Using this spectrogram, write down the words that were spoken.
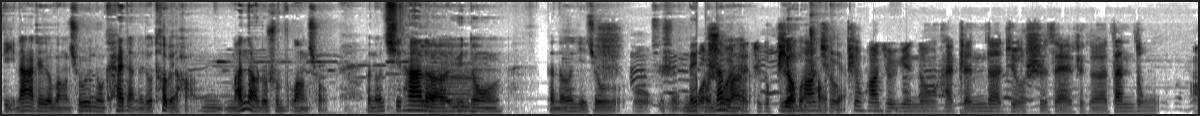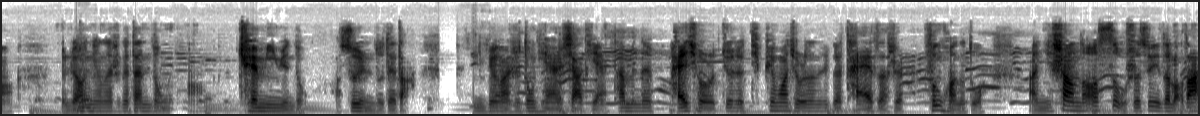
李娜这个网球运动开展的就特别好，满哪都是网球，可能其他的运动可能也就就是没有那么这个乒乓球，乒乓球运动还真的就是在这个丹东啊，辽宁的这个丹东啊，全民运动啊，所有人都在打。你别管是冬天还是夏天，他们的排球就是乒乓球的这个台子是疯狂的多啊！你上到四五十岁的老大，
